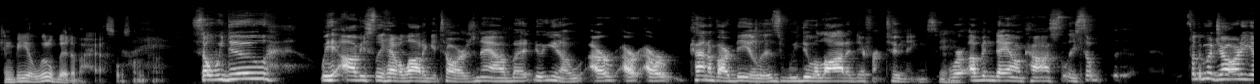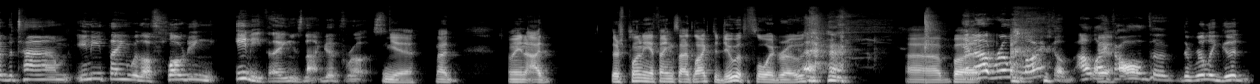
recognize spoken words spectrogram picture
can be a little bit of a hassle sometimes. So we do. We obviously have a lot of guitars now, but you know, our our, our kind of our deal is we do a lot of different tunings. Mhm. We're up and down constantly. So for the majority of the time, anything with a floating anything is not good for us. Yeah, I, I mean, I there's plenty of things I'd like to do with the Floyd Rose, uh, but and I really like them. I like Yeah. all the the really good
